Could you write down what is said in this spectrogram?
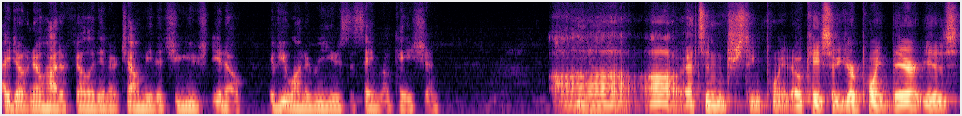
I don't know how to fill it in or tell me that you use you know if you want to reuse the same location. Ah, ah, that's an interesting point. Okay, so your point there is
